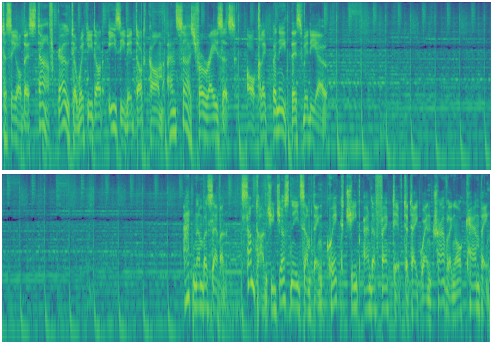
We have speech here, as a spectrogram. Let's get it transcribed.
To see all this stuff, go to wiki.ezvid.com and search for razors, or click beneath this video. Number 7. Sometimes you just need something quick, cheap, and effective to take when traveling or camping.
